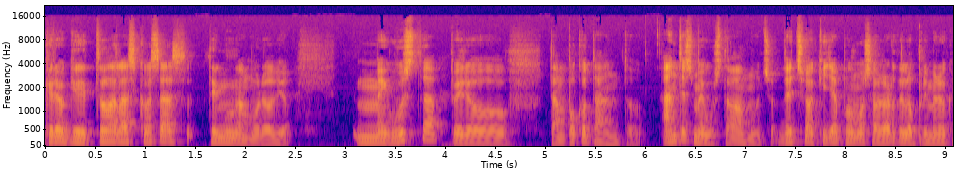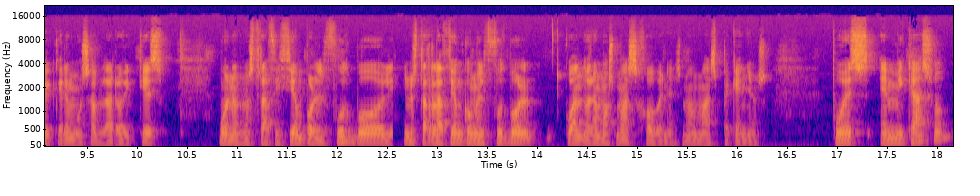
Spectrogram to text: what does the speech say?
creo que todas las cosas tengo un amor-odio. Me gusta, pero tampoco tanto. Antes me gustaba mucho. De hecho, aquí ya podemos hablar de lo primero que queremos hablar hoy, que es, bueno, nuestra afición por el fútbol y nuestra relación con el fútbol cuando éramos más jóvenes, ¿no? Más pequeños. Pues en mi caso,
